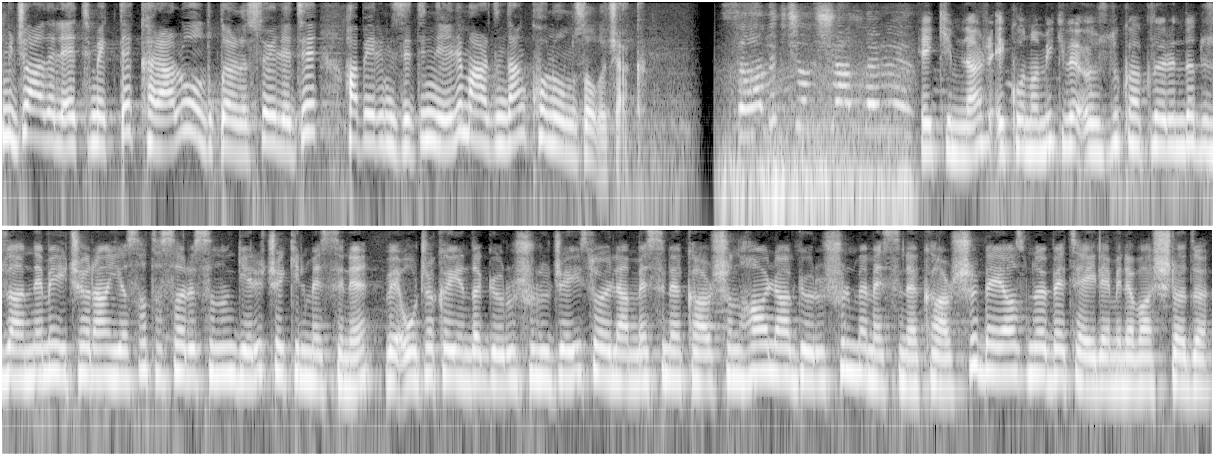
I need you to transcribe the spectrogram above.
mücadele etmekte kararlı olduklarını söyledi. Haberimizi dinleyelim ardından konuğumuz olacak. Sağlık çalışanları Hekimler ekonomik ve özlük haklarında düzenleme içeren yasa tasarısının geri çekilmesine ve Ocak ayında görüşüleceği söylenmesine karşın hala görüşülmemesine karşı beyaz nöbet eylemine başladı.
